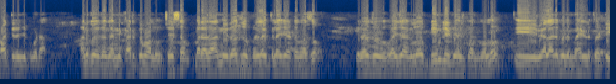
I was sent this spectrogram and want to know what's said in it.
పార్టీ అని చెప్పి కూడా అనుకునే విధంగా అన్ని కార్యక్రమాలు చేశాం. మరి దాన్ని ఈరోజు రోజు ప్రజలకు తెలియజేయడం కోసం ఈరోజు వైజాగ్లో భీమిలీ నియోజకవర్గంలో ఈ వేలాది మంది మహిళలతోటి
